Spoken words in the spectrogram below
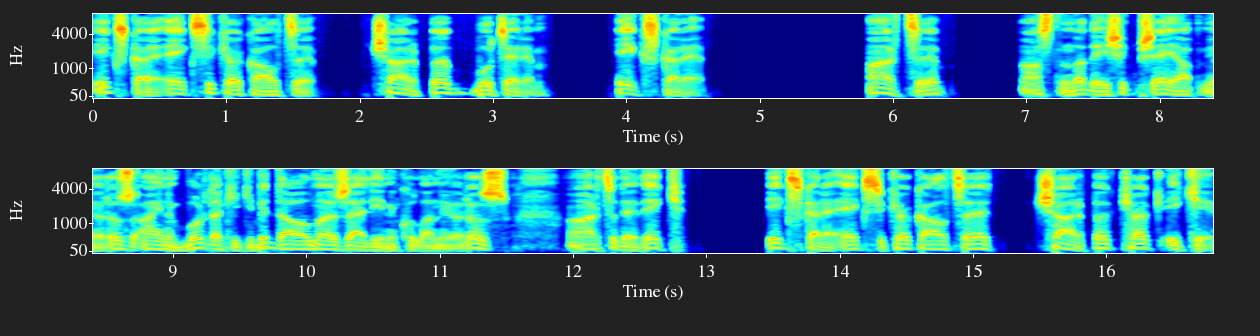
x kare eksi kök 6 çarpı bu terim, x kare artı aslında değişik bir şey yapmıyoruz. Aynı buradaki gibi dağılma özelliğini kullanıyoruz. Artı dedik. x kare eksi kök 6 çarpı kök 2.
